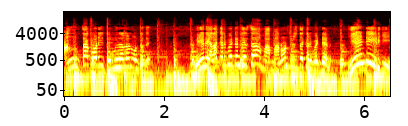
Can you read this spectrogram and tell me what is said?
అంతా కూడా ఈ తొమ్మిది నెలలోనే ఉంటది. నేను ఎలా కనిపెట్టాను తెలుసా? మా మనవని చూస్తే కనిపెట్టాను. ఏంటి వీడికి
